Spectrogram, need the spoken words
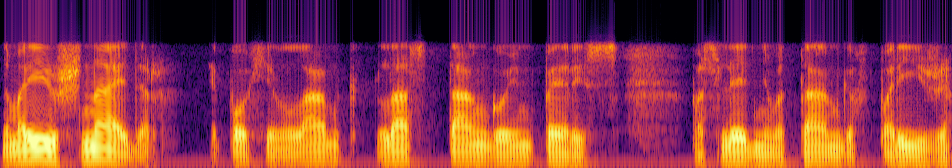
На Марию Шнайдер, эпохи Ланг, Last Tango in Paris, последнего танго в Париже.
